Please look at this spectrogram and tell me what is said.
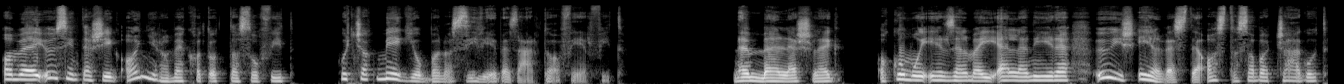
amely őszinteség annyira meghatotta Sofit, hogy csak még jobban a szívébe zárta a férfit. Nem mellesleg, a komoly érzelmei ellenére ő is élvezte azt a szabadságot,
